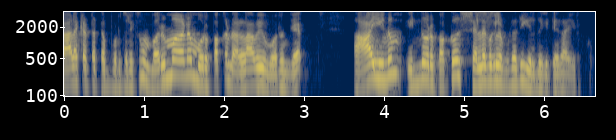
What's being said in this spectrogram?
காலகட்டத்தை பொறுத்த வரைக்கும் வருமானம் ஒரு பக்கம் நல்லாவே வருங்க. ஆயினும் இன்னொரு பக்கம் செலவுகள் அப்படின்றது இருந்துகிட்டே தான் இருக்கும்.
